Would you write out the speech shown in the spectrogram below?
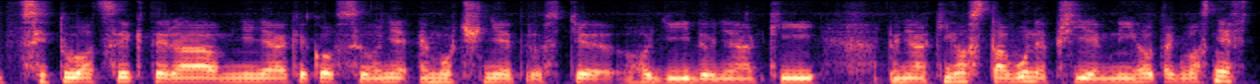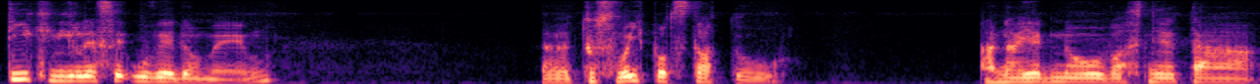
v situaci, která mě nějak jako silně emočně prostě hodí do, nějaký, do nějakého stavu nepříjemného, tak vlastně v té chvíli si uvědomím eh, tu svoji podstatu a najednou vlastně ta,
